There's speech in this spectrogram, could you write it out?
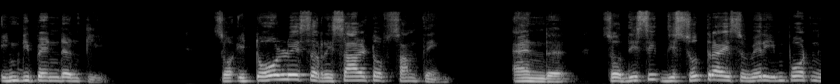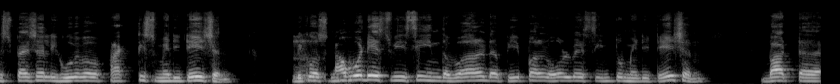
independently. So it always a result of something. And uh, so this is this sutra is very important, especially whoever practice meditation. Because nowadays we see in the world uh, people always into meditation, but uh,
